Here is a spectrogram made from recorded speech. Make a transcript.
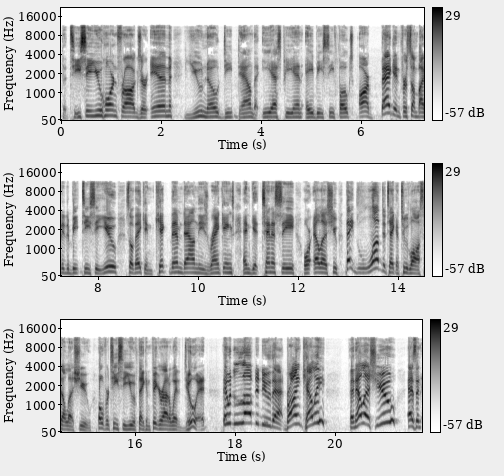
the TCU Horned Frogs are in. You know, deep down, the ESPN, ABC folks are begging for somebody to beat TCU so they can kick them down these rankings and get Tennessee or LSU. They'd love to take a two loss LSU over TCU if they can figure out a way to do it. They would love to do that. Brian Kelly, and LSU, as an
